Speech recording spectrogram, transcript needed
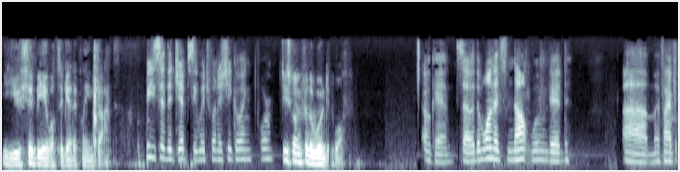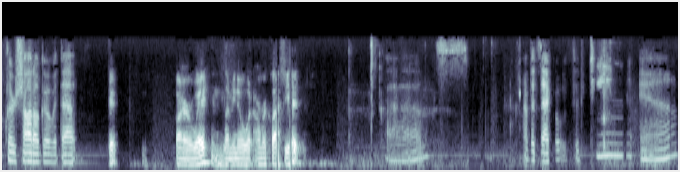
you should be able to get a clean shot. but you said the gypsy. Which one is she going for? She's going for the wounded wolf. Okay, so the one that's not wounded. Um, if I have a clear shot, I'll go with that. Fire away and let me know what armor class you hit. Uh, let's have attack with 15 and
